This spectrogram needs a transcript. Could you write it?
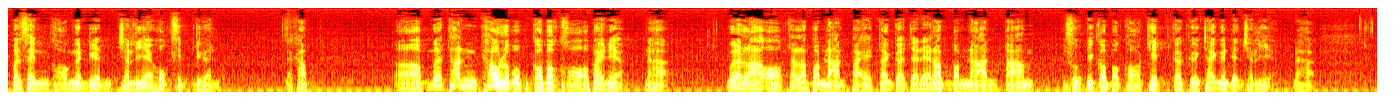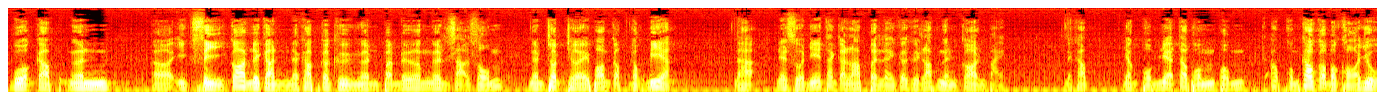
70%ของเงินเดือนเฉลี่ย 60 เดือนนะครับเเมื่อท่านเข้าระบบกบขไปเนี่ยนะฮะเมื่อลาออกท่านรับบำนาญไป ท่านก็จะได้รับบำนาญตามสูตรที่กบขคิดก็คือใช้เงินเดือนเฉลี่ยนะฮะบวกกับเงินอ่ออีก 4 ก้อนด้วยกันนะครับ ก็คือเงินประเดิมเงินสะสม เงินชดเชยพร้อมกับดอกเบี้ยนะฮะในส่วนนี้ท่านก็รับไปเลยก็คือรับเงินก้อนไป นะครับอย่างผมเนี่ยถ้าผมผมผมเข้ากบขออยู่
